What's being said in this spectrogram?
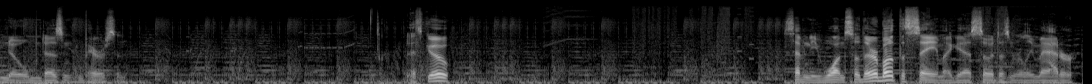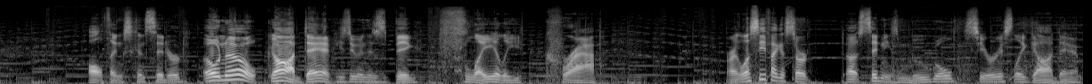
Gnome does in comparison. Let's go. 71, so they're about the same, I guess, so it doesn't really matter. All things considered. Oh no! God damn, he's doing his big flaily crap. Alright, let's see if I can start... Uh, Sydney's Moogled? Seriously? God damn.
